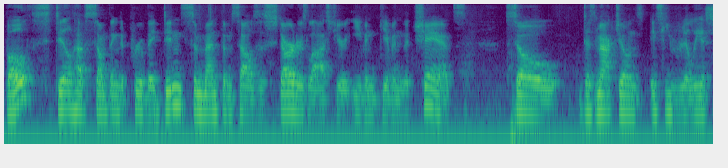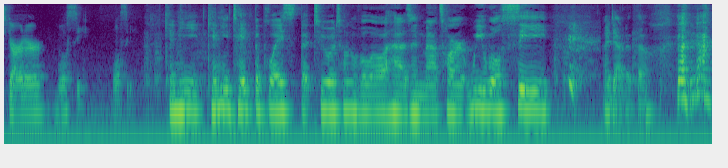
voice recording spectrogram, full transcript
both still have something to prove. They didn't cement themselves as starters last year, even given the chance. So, does Mac Jones is he really a starter? We'll see. We'll see. Can he can he take the place that Tua Tagovailoa has in Matt's heart? We will see. I doubt it though.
